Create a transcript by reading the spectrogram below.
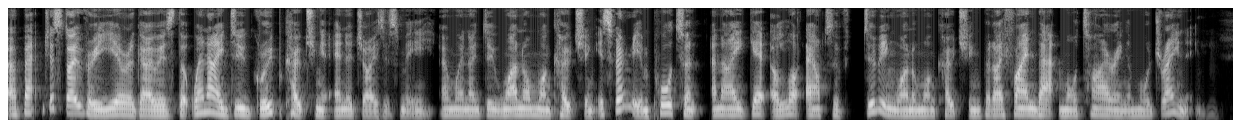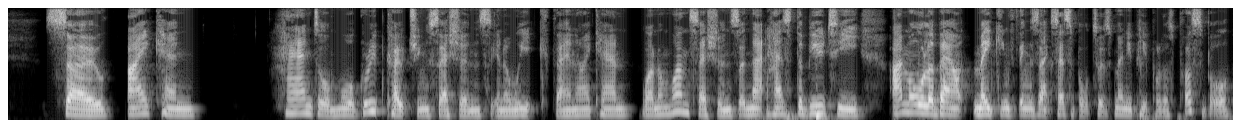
about just over a year ago is that when I do group coaching, it energizes me. And when I do one on one coaching, it's very important. And I get a lot out of doing one on one coaching, but I find that more tiring and more draining. Mm-hmm. So I can handle more group coaching sessions in a week than I can one on one sessions. And that has the beauty. I'm all about making things accessible to as many people as possible.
